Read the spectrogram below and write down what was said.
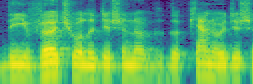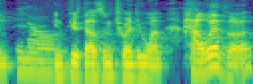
the virtual edition of the piano edition no. in 2021. However,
